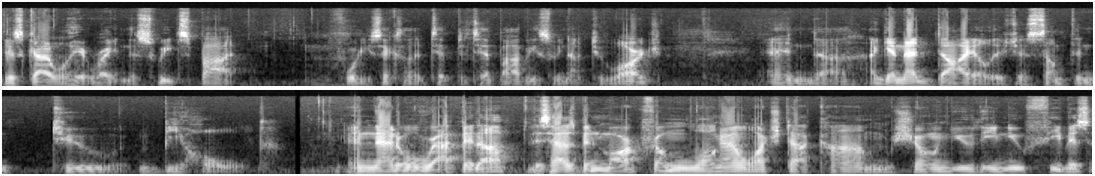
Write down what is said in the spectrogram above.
this guy will hit right in the sweet spot. 46 on the tip to tip, obviously not too large. And uh, again, that dial is just something to behold. And that will wrap it up. This has been Mark from LongIslandWatch.com showing you the new Phoibos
